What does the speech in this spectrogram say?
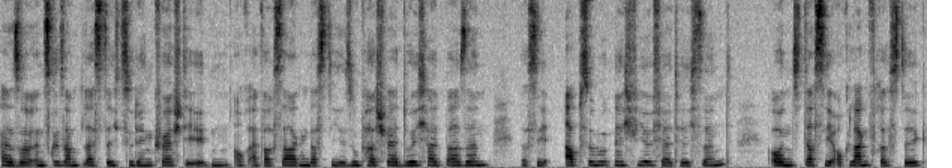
Also insgesamt lässt sich zu den Crash-Diäten auch einfach sagen, dass die super schwer durchhaltbar sind, dass sie absolut nicht vielfältig sind und dass sie auch langfristig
